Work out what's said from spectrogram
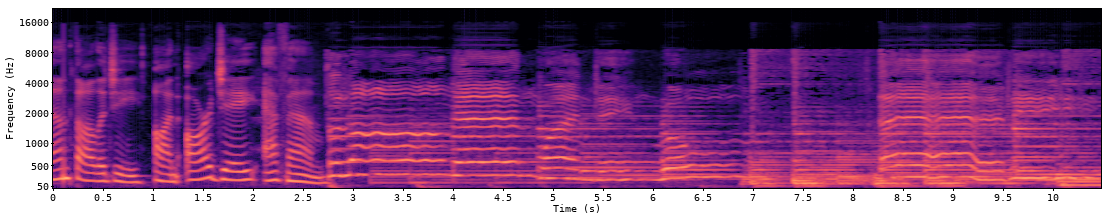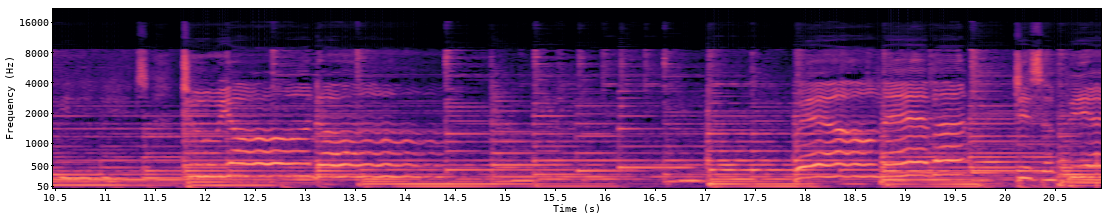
Anthology on RJFM. The long and winding road that leads to your door will never disappear.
